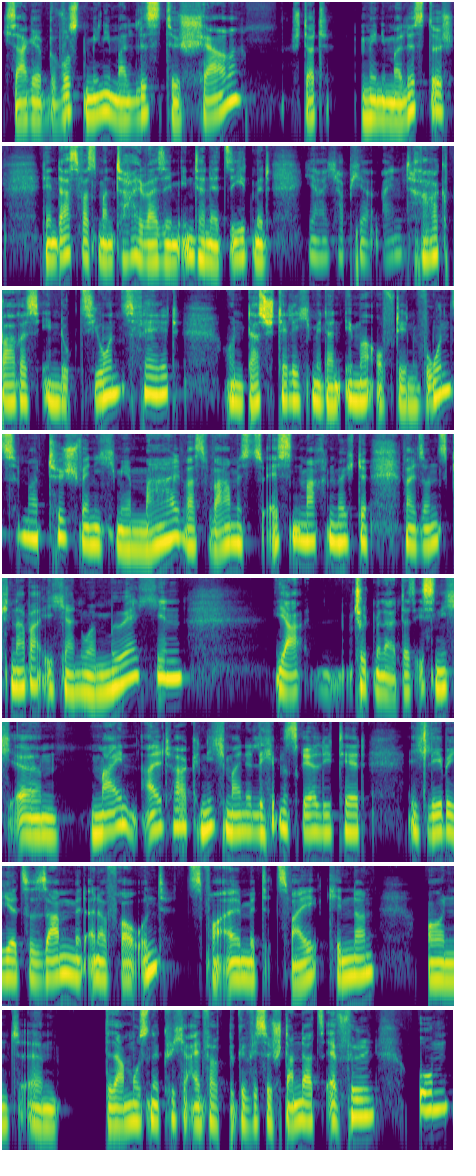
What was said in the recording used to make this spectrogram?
Ich sage bewusst minimalistischer statt minimalistisch, denn das, was man teilweise im Internet sieht mit, ja, ich habe hier ein tragbares Induktionsfeld und das stelle ich mir dann immer auf den Wohnzimmertisch, wenn ich mir mal was Warmes zu essen machen möchte, weil sonst knabber ich ja nur Möhrchen. Ja, tut mir leid, das ist nicht ähm, mein Alltag, nicht meine Lebensrealität. Ich lebe hier zusammen mit einer Frau und vor allem mit zwei Kindern und ähm, da muss eine Küche einfach gewisse Standards erfüllen, um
